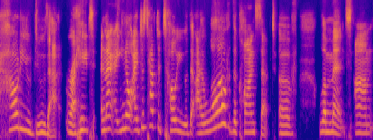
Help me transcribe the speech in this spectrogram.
how do you do that? Right. And I, you know, I just have to tell you that I love the concept of lament um,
